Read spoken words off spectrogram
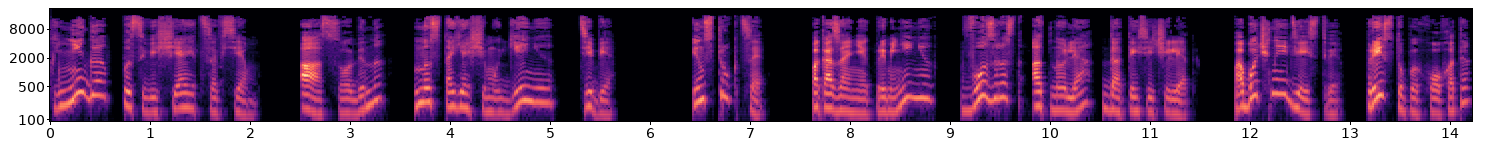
Книга посвящается всем, а особенно настоящему гению тебе. Инструкция. Показания к применению. Возраст от 0 до 1000 лет. Побочные действия. Приступы хохота.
